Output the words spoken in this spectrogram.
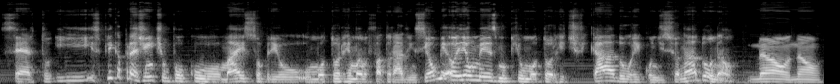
Certo. E explica pra gente um pouco mais sobre o, o motor remanufaturado em si. Ele é o mesmo que o motor retificado ou recondicionado ou não? Não, não.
